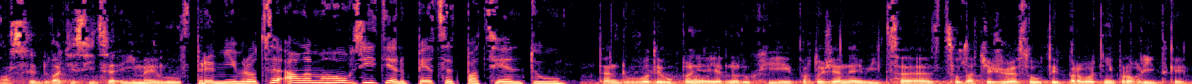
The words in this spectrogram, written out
asi 2000 e-mailů. V prvním roce ale mohou vzít jen 500 pacientů. Ten důvod je úplně jednoduchý, protože nejvíce, co zatěžuje, jsou ty prvotní prohlídky.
